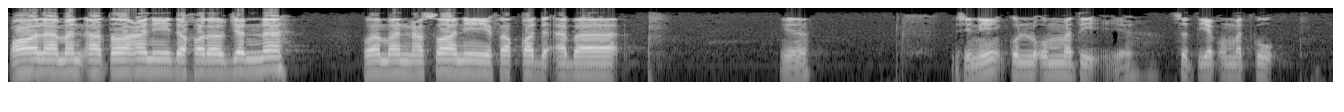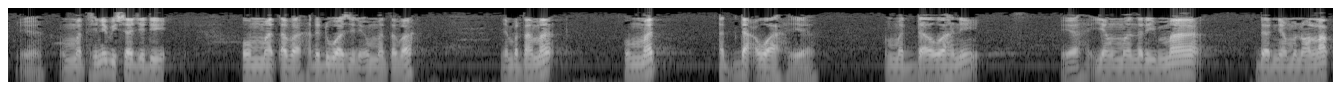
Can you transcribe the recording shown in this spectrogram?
Qala man ata'ani dakhala al-jannah wa man asani faqad aba. Ya di sini kullu ummati ya. Setiap umatku ya. Umat di sini bisa jadi umat apa? Ada dua sini umat apa? Yang pertama umat ad-da'wah ya. Umat dakwah ini ya yang menerima dan yang menolak.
